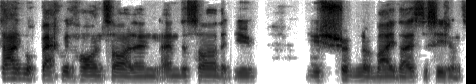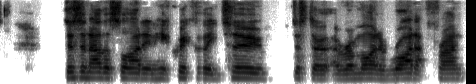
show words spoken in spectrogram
don't look back with hindsight and, and decide that you you shouldn't have made those decisions. Just another slide in here quickly too, just a, a reminder right up front,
